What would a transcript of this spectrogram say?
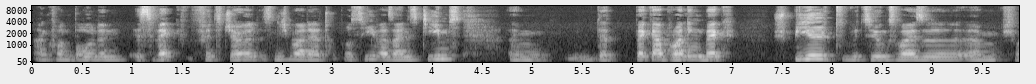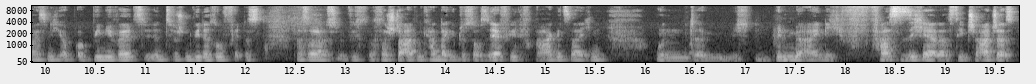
Anquan Bolden ist weg. Fitzgerald ist nicht mal der Top-Receiver seines Teams. Ähm, der Backup-Running-Back spielt, beziehungsweise ähm, ich weiß nicht, ob, ob Bini Welt inzwischen wieder so fit ist, dass er, dass er starten kann. Da gibt es doch sehr viele Fragezeichen. Und ähm, ich bin mir eigentlich fast sicher, dass die Chargers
